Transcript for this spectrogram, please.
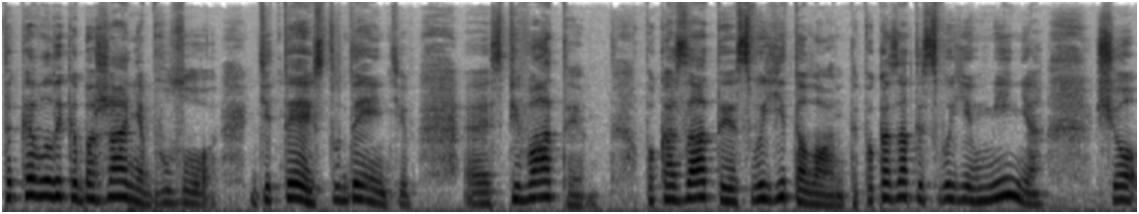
Таке велике бажання було дітей, студентів е, співати, показати свої таланти, показати свої вміння, що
